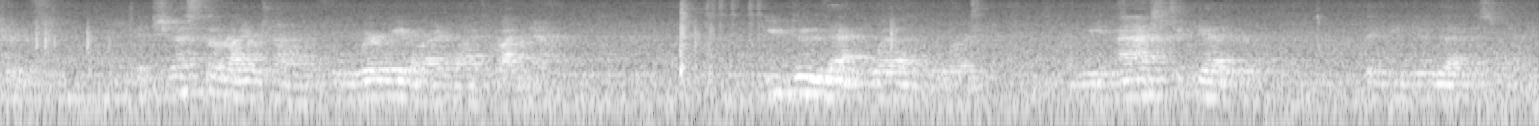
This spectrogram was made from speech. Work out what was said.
truth at just the right time for where we are in life right now. You do that well, Lord. And we ask together that you do that this morning.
